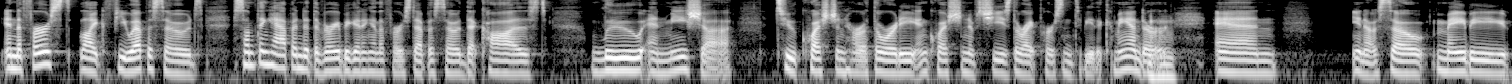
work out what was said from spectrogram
in the first like few episodes something happened at the very beginning of the first episode that caused Lu and Misha to question her authority and question if she's the right person to be the commander mm-hmm. and you know so maybe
